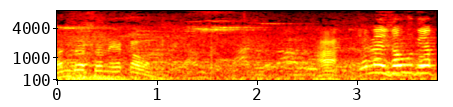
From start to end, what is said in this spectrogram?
પંદરસો ને એકાવન. હા. ચૌદ એક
